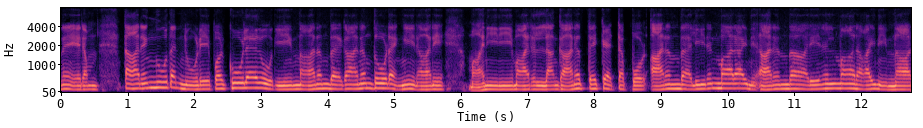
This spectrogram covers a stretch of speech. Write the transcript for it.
നേരം താനങ്ങു തന്നൂടെ പൾക്കൂലോതി ആനന്ദ ഗാനം തുടങ്ങിനാനെ മാനിനിമാരെല്ലാം ഗാനത്തെ കേട്ടപ്പോൾ ആനന്ദലീനന്മാരായി ആനന്ദലീനന്മാരായി നിന്നാൾ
